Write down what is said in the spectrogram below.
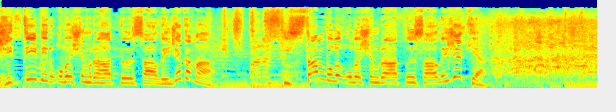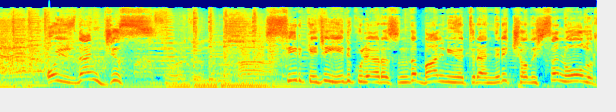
Ciddi bir ulaşım rahatlığı sağlayacak ama İstanbul'a ulaşım rahatlığı sağlayacak ya. O yüzden cız. Sirkeci Yedikule arasında banliyö trenleri çalışsa ne olur?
